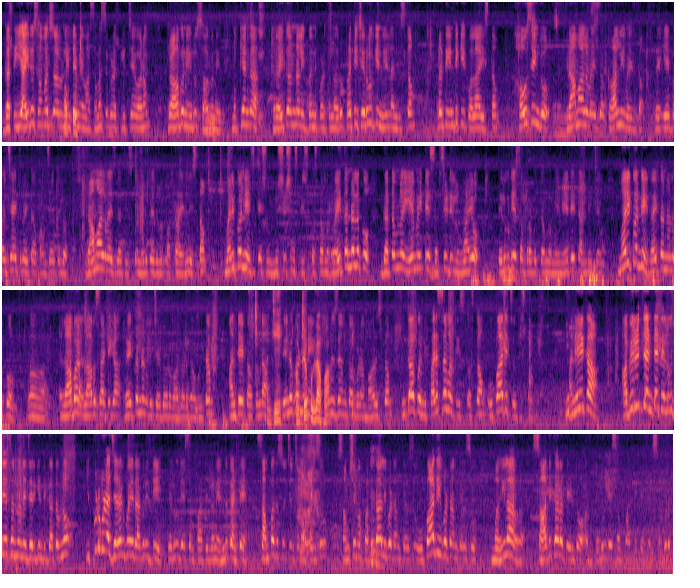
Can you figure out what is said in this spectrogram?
గత ఈ ఐదు సంవత్సరాల నుంటే మేము ఆ సమస్య కూడా తీర్చేవారం త్రాగునీరు సాగునీరు. ముఖ్యంగా రైతన్నలు ఇబ్బంది పడుతున్నారు. ప్రతి చెరువుకి నీళ్ళు అందిస్తాం. ప్రతి ఇంటికి కొలా ఇస్తాం. హౌసింగ్ గ్రామాల వైజ్గా కాలనీ వైజ్గా ఏ పంచాయతీలో అయితే ఆ పంచాయతీలో గ్రామాల వైజ్గా తీసుకొని నిరుపేదలకు పక్కా ఇల్లు ఇస్తాం. మరికొన్ని ఎడ్యుకేషన్ ఇన్స్టిట్యూషన్స్ తీసుకొస్తాం. రైతన్నలకు గతంలో ఏమైతే సబ్సిడీలు ఉన్నాయో తెలుగుదేశం ప్రభుత్వంలో మేము ఏదైతే అందించామో మరికొన్ని రైతన్నులకు లాభ లాభసాటిగా రైతన్నులకు చేదోడు వాదోడుగా ఉంటాం. అంతేకాకుండా వెనుకొండని టూరిజంగా కూడా మారుస్తాం. ఇంకా కొన్ని పరిశ్రమలు తీసుకొస్తాం. ఉపాధి చూపిస్తాం. అనేక అభివృద్ధి అంటే తెలుగుదేశంలోనే జరిగింది గతంలో. ఇప్పుడు కూడా జరగబోయేది అభివృద్ధి తెలుగుదేశం పార్టీలోనే. ఎందుకంటే సంపద సృష్టించడం తెలుసు సంక్షేమ పథకాలు ఇవ్వడం తెలుసు ఉపాధి ఇవ్వడం తెలుసు మహిళా సాధికారత ఏంటో అది తెలుగుదేశం పార్టీకే తెలుసు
